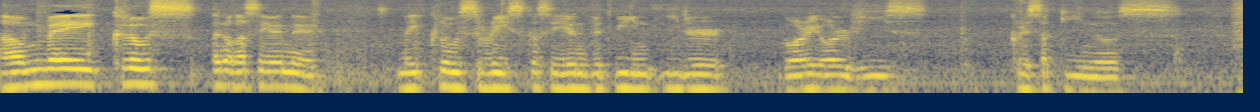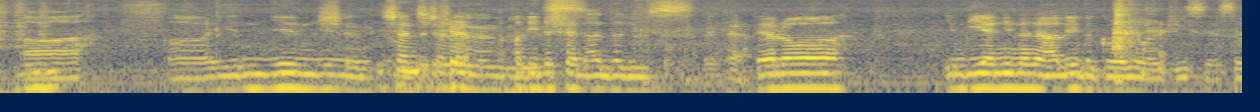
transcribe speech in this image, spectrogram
um, may close, ano kasi yun eh, may close race kasi yun between either Gory Orgies, Chris Aquinos, ah, ah, yun, yun, yun. Sean- Sean Andaluz. Pati na Sean Andaluz. Pero, hindi yan yung nanalo yung The Gory Orgies eh. So,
